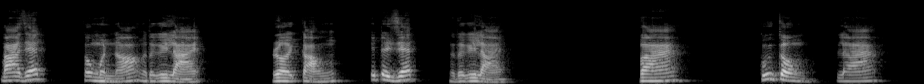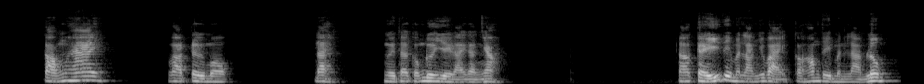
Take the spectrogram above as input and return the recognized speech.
3z con mình nó, người ta ghi lại. Rồi cộng xyz người ta ghi lại. Và cuối cùng là cộng 2 và trừ 1 đây người ta cũng đưa về lại gần nhau. À, kỹ thì mình làm như vậy còn không thì mình làm luôn.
